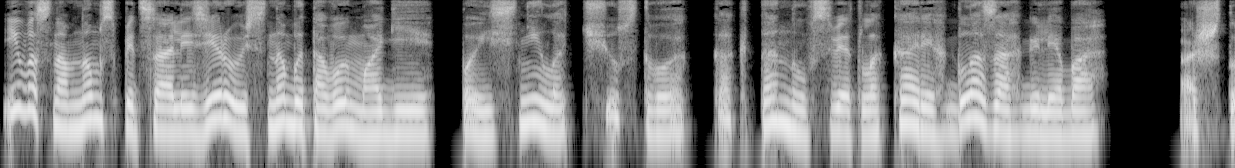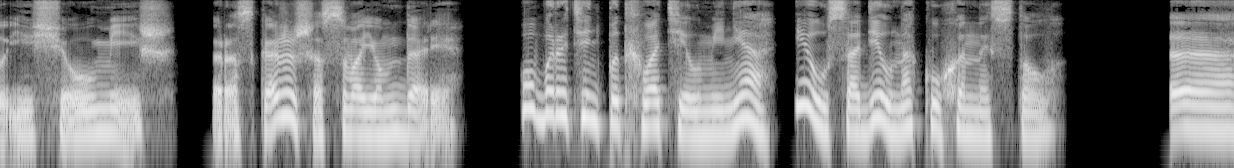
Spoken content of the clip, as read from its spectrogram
и в основном специализируюсь на бытовой магии», пояснила, чувствуя, как тону в светло-карих глазах Глеба. «А что еще умеешь? Расскажешь о своем даре?» Оборотень подхватил меня и усадил на кухонный стол. э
